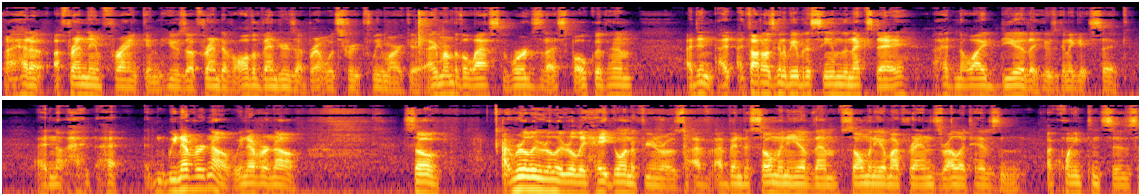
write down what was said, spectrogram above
I had a, a, friend named Frank, and he was a friend of all the vendors at Brentwood Street Flea Market. I remember the last words that I spoke with him. I didn't. I, I thought I was going to be able to see him the next day. I had no idea that he was going to get sick. I had no. I had, we never know. We never know. So, I really, really, really hate going to funerals. I've I've been to so many of them. So many of my friends, relatives, and acquaintances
